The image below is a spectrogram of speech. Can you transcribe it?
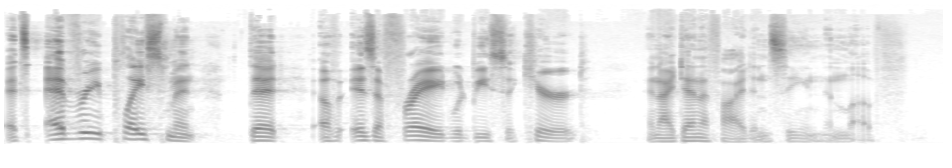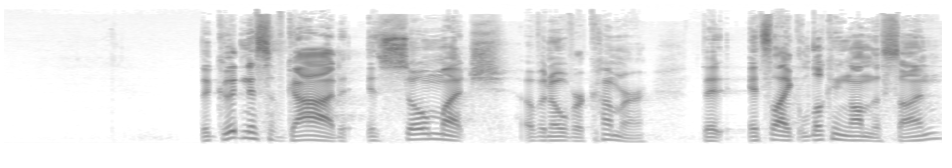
It's every placement that is afraid would be secured and identified and seen and loved. The goodness of God is so much of an overcomer that it's like looking on the sun,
